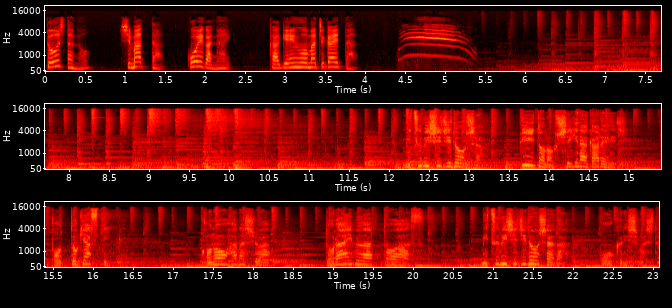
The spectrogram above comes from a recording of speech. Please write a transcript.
どうしたのしまった声がない加減を間違えた三菱自動車「ピートの不思議なガレージ」ポッドキャスティング。このお話は「ドライブ・アット・アース」三菱自動車がお送りしました。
